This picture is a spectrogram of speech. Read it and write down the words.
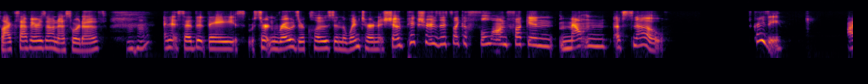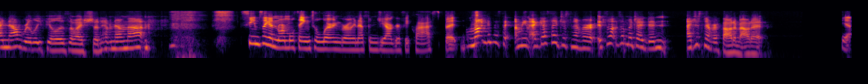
Flagstaff, Arizona, sort of. Mm-hmm. and it said that they certain roads are closed in the winter and it showed pictures it's like a full on fucking mountain of snow crazy I now really feel as though I should have known that. seems like a normal thing to learn growing up in geography class but I'm not gonna say. I mean, I guess I just never. It's not so much I didn't. I just never thought about it. yeah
